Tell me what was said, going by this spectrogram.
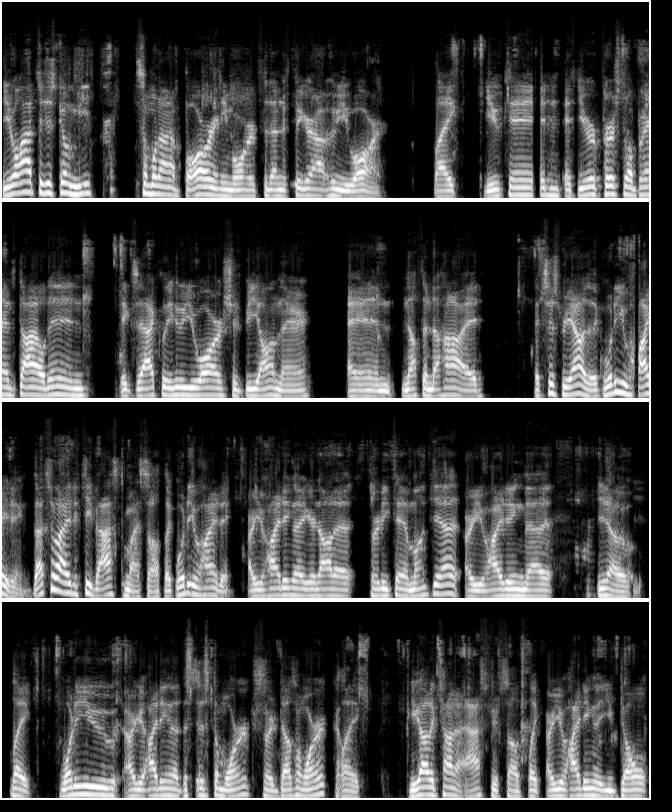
you don't have to just go meet someone on a bar anymore for them to figure out who you are. Like, you can, if your personal brand's dialed in, exactly who you are should be on there and nothing to hide it's just reality. Like, what are you hiding? That's what I had to keep asking myself. Like, what are you hiding? Are you hiding that you're not at 30k a month yet? Are you hiding that, you know, like, what are you? Are you hiding that the system works or doesn't work? Like, you got to kind of ask yourself, like, are you hiding that you don't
